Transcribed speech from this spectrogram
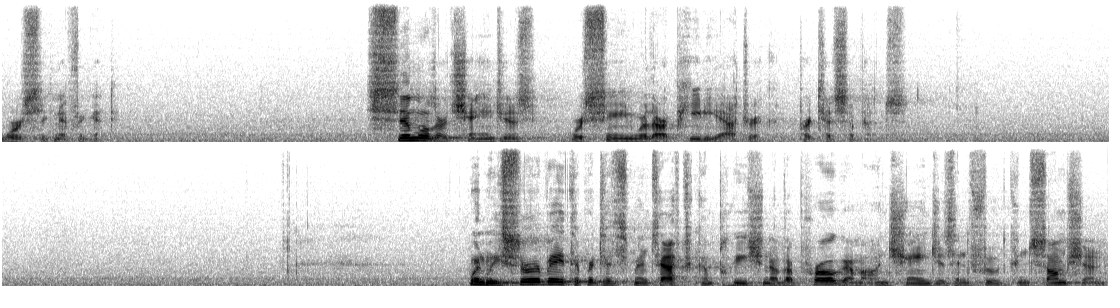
were significant. Similar changes were seen with our pediatric participants. When we surveyed the participants after completion of the program on changes in food consumption,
